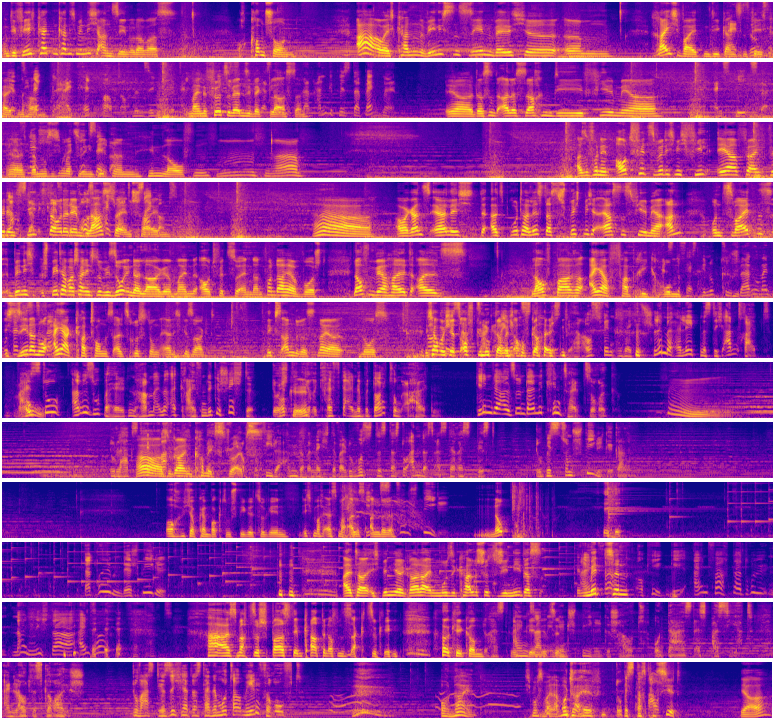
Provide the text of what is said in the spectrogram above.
Und die Fähigkeiten kann ich mir nicht ansehen, oder was? Och, komm schon. Ah, aber ich kann wenigstens sehen, welche ähm, Reichweiten die ganzen Fürze Fähigkeiten haben. Meine Fürze werden sie wegblastern. Ja, das sind alles Sachen, die viel mehr... Ja, da muss ich immer zu den. Gegnern hinlaufen. Hm, na. Also von den Outfits würde ich mich viel eher für, ein, für den Speedster oder den Blaster entscheiden. Ah, aber ganz ehrlich, als Brutalist, das spricht mich erstens viel mehr an und zweitens bin ich später wahrscheinlich sowieso in der Lage, mein Outfit zu ändern. Von daher wurscht. Laufen wir halt als laufbare Eierfabrik rum. um Ich sehe da nur? Eierkartons als Rüstung, ehrlich gesagt. Nichts anderes. Naja, los. Ich habe euch jetzt oft genug damit aufgehalten. du herausfinden, welches schlimme Erlebnis dich antreibt. Weißt Oh. du, alle Superhelden haben eine ergreifende Geschichte, durch Okay. die ihre Kräfte eine Bedeutung erhalten. Gehen wir also in deine Kindheit zurück. Hm. Du lagst Ah, sogar in Comic Stripes. Viele andere Nächte, weil du wusstest, dass du anders als der Rest bist. Du bist zum Spiegel gegangen. Och, ich habe keinen Bock zum Spiegel zu gehen. Ich mache erstmal alles Gehst andere. Zum Spiegel. Nope. Da drüben, der Spiegel. Alter, ich bin hier gerade ein musikalisches Genie, das Einfach- mitten... Okay, geh einfach da drüben. Nein, nicht da. Einfach. Verdammt. Ha, es macht so Spaß, dem Cartman auf den Sack zu gehen. Okay, komm. Du hast wir gehen einsam in hin. den Spiegel geschaut und da ist es passiert. Ein lautes Geräusch. Du warst dir sicher, dass deine Mutter um Hilfe ruft. Oh nein. Ich muss meiner Mutter helfen. Du bist Was passiert? Ja,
